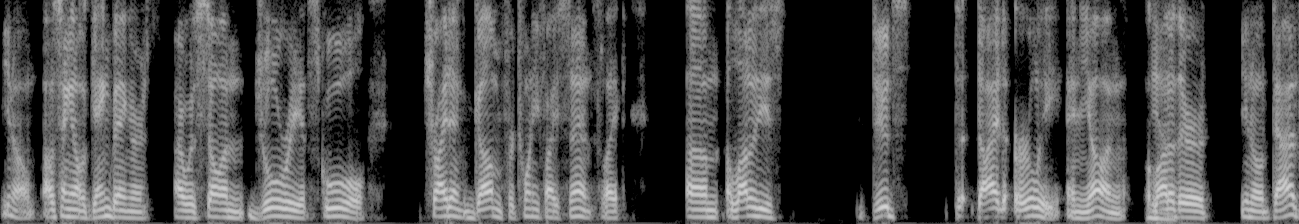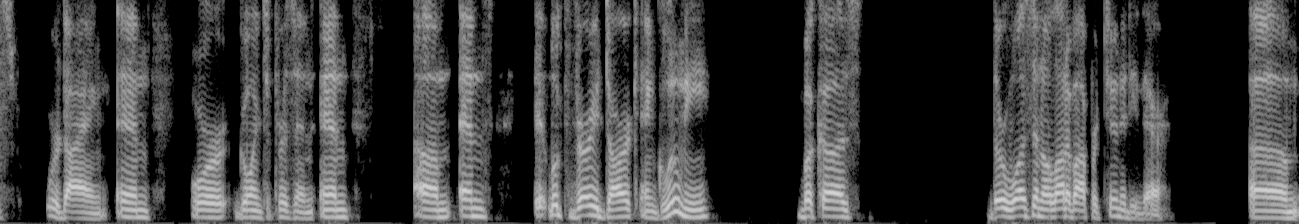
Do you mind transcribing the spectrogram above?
you know, I was hanging out with gangbangers. I was selling jewelry at school, Trident gum for 25 cents. Like, um, a lot of these dudes d died early and young. A lot of their, you know, dads were dying and or going to prison. And um, and it looked very dark and gloomy because there wasn't a lot of opportunity there. Um,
